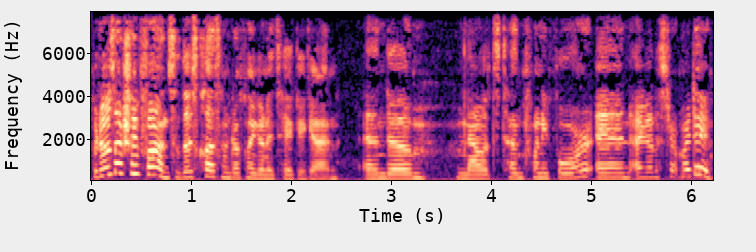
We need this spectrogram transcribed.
But it was actually fun, so this class I'm definitely going to take again. And um, now it's 10:24, and I gotta start my day.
